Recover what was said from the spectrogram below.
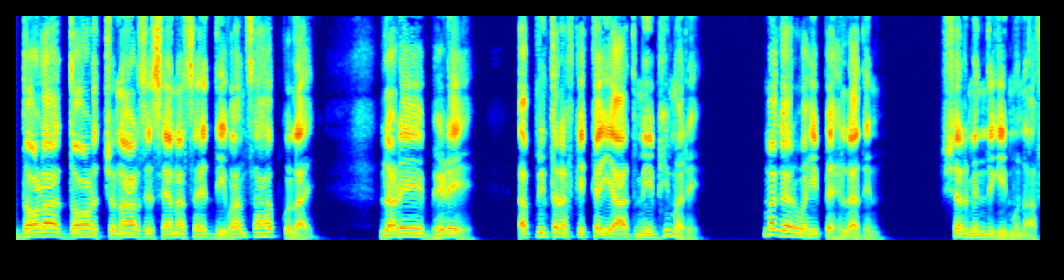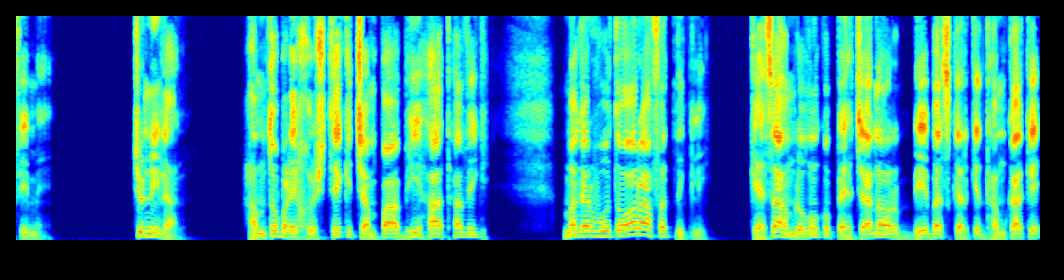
दौड़ा दौड़ चुनार से सेना सहित दीवान साहब को लाए। लड़े, भिड़े, अपनी तरफ़ के कई आदमी भी मरे। मगर वही पहला दिन, शर्मिंदगी मुनाफे में। चुन्नीलाल, हम तो बड़े खुश थे कि चंपा भी हाथ आवेगी मगर वो तो और आफत निकली। कैसा हम लोगों को पहचाना और बेबस करके धमका के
